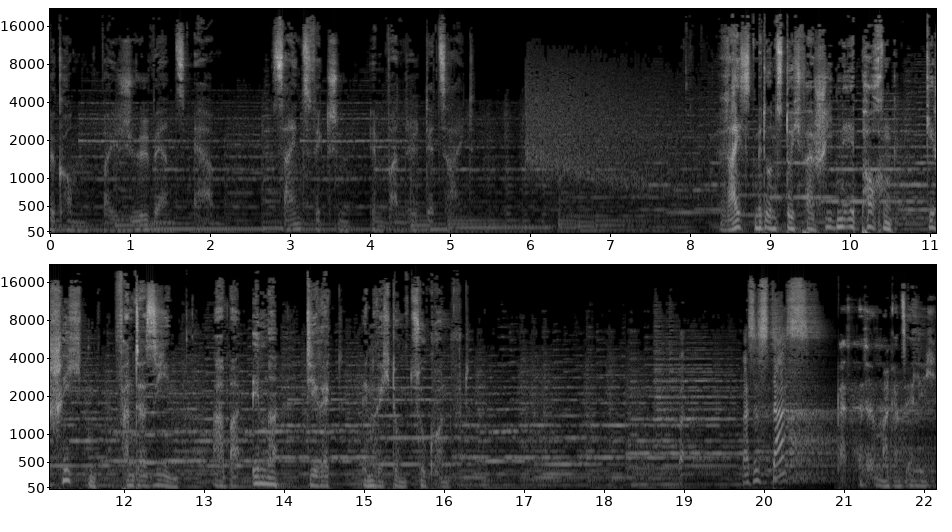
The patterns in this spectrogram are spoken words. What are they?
willkommen bei Jules Verne's Erben. Science Fiction im Wandel der Zeit. Reist mit uns durch verschiedene Epochen, Geschichten, Fantasien, aber immer direkt in Richtung Zukunft. Was ist das? Also mal ganz ehrlich,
